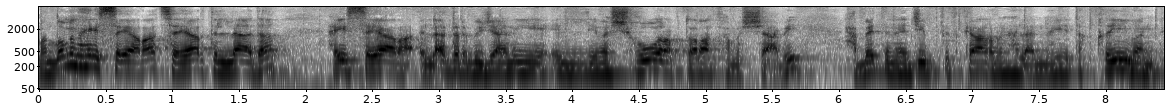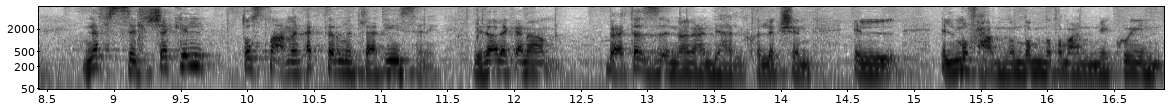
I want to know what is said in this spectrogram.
من ضمن هي السيارات سيارة اللادا هي السيارة الأذربيجانية اللي مشهورة بتراثهم الشعبي. حبيت إني أجيب تذكار منها لأنه هي تقريبا نفس الشكل تصنع من أكثر من 30 سنة. لذلك أنا بعتز إنه أنا عندي هذا ال collection المفخم من ضمنه طبعا McQueen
